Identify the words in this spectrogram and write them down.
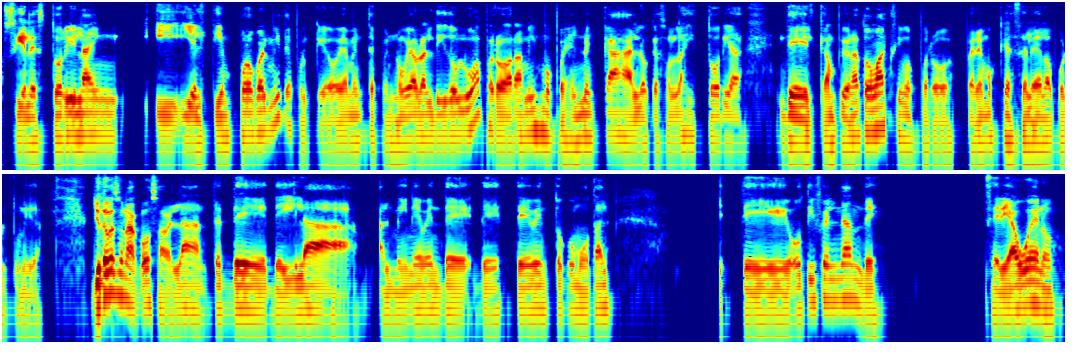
si el storyline y, el tiempo lo permite, porque obviamente pues no voy a hablar de IWA, pero ahora mismo pues él no encaja en lo que son las historias del campeonato máximo, pero esperemos que se le dé la oportunidad. Yo te voy a decir una cosa, ¿verdad? Antes de, ir al main event de, este evento como tal, este Oti Fernández sería bueno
